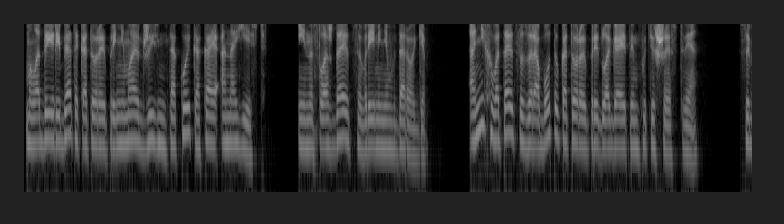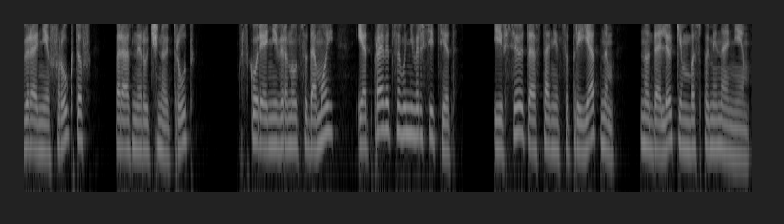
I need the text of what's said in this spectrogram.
Молодые ребята, которые принимают жизнь такой, какая она есть, и наслаждаются временем в дороге. Они хватаются за работу, которую предлагает им путешествие. Собирание фруктов, разный ручной труд. Вскоре они вернутся домой и отправятся в университет. И все это останется приятным — но далеким воспоминанием.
